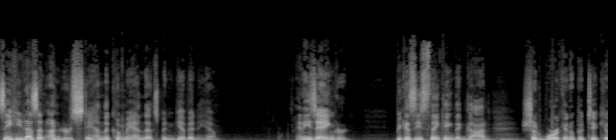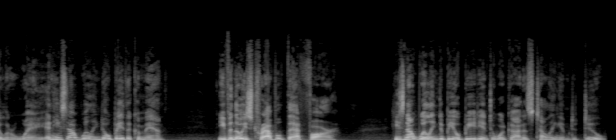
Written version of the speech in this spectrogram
See, he doesn't understand the command that's been given him. And he's angered because he's thinking that God should work in a particular way. And he's not willing to obey the command. Even though he's traveled that far, he's not willing to be obedient to what God is telling him to do.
